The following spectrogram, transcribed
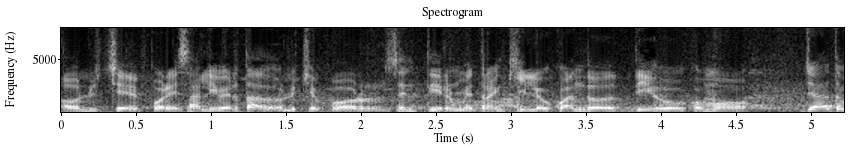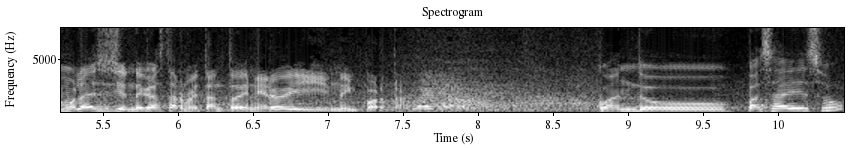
o luché por esa libertad, o luché por sentirme tranquilo cuando digo como ya tomó la decisión de gastarme tanto dinero y no importa. Cuando pasa eso,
